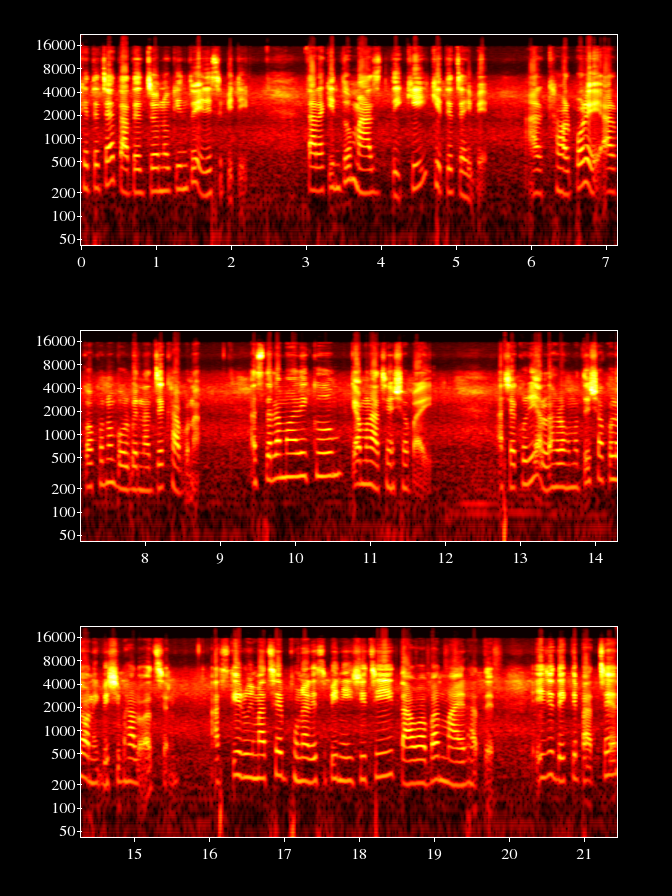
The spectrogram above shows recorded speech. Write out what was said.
খেতে চায় তাদের জন্য কিন্তু এই রেসিপিটি তারা কিন্তু মাছ দেখেই খেতে চাইবে। আর খাওয়ার পরে আর কখনো বলবেন না যে খাব না। আসসালামু আলাইকুম, কেমন আছেন সবাই? আশা করি আল্লাহ রহমতে সকলে অনেক বেশি ভালো আছেন। আজকে রুই মাছের ভুনা রেসিপি নিয়ে এসেছি, তাও আবার মায়ের হাতের এই যে দেখতে পাচ্ছেন,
